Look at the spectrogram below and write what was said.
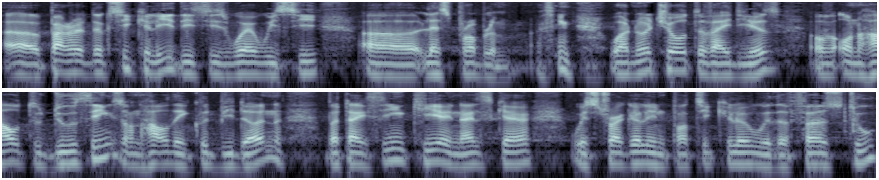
uh, paradoxically, this is where we see uh, less problem. I think we're not short of ideas of, on how to do things, on how they could be done. But I think here in healthcare, we struggle in particular with the first two.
